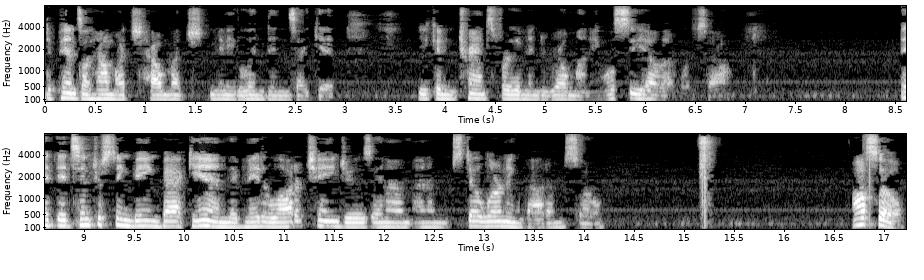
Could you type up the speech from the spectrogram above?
depends on how much how much many lindens I get. You can transfer them into real money. We'll see how that works out. It, it's interesting being back in. They've made a lot of changes, and I'm and I'm still learning about them. So, also,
